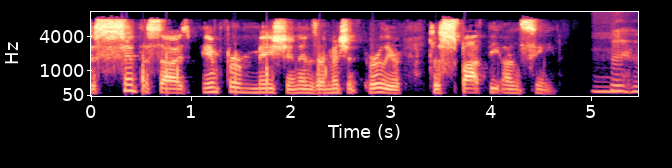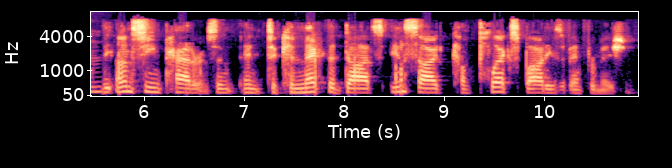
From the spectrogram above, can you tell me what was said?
to synthesize information and as i mentioned earlier to spot the unseen Mm. Mhm. the unseen patterns and, and to connect the dots inside complex bodies of information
